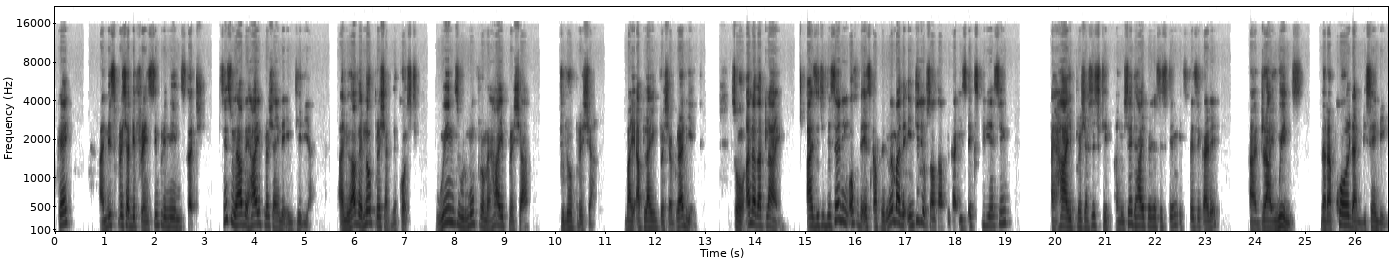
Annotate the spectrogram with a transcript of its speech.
okay? And this pressure difference simply means that since we have a high pressure in the interior and you have a low pressure at the coast, winds will move from a high pressure to low pressure by applying pressure gradient. So under that line, as it is descending off the escarpment, remember the interior of South Africa is experiencing a high pressure system. And we said high pressure system, it's basically uh, dry winds that are cold and descending.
